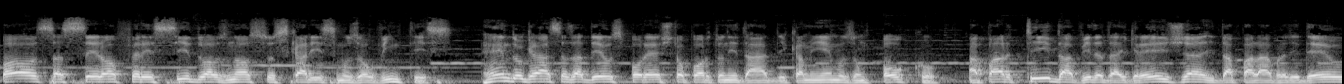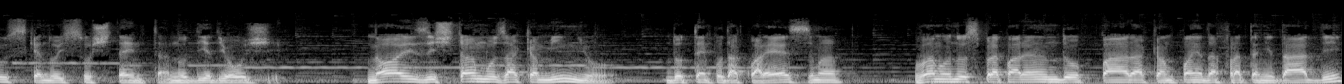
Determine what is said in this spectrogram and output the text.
possa ser oferecido aos nossos caríssimos ouvintes. Rendo graças a Deus por esta oportunidade, caminhemos um pouco a partir da vida da igreja e da palavra de Deus que nos sustenta no dia de hoje. Nós estamos a caminho do tempo da quaresma, vamos nos preparando para a campanha da fraternidade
